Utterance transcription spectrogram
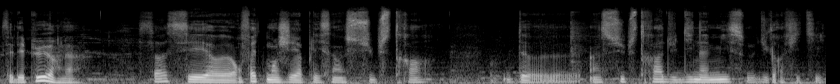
C'est des purs là Ça c'est euh, en fait moi j'ai appelé ça un substrat de un substrat du dynamisme du graffiti.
